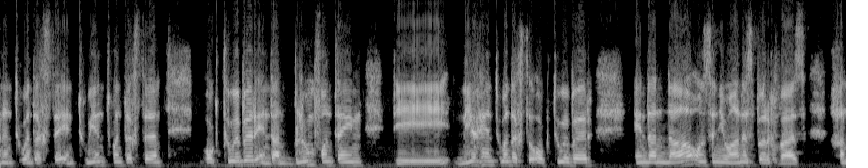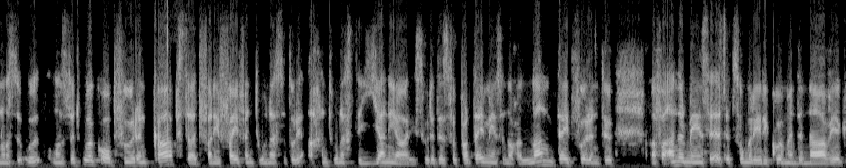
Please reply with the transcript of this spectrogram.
21ste en 22ste Oktober en dan Bloemfontein die 29ste Oktober en dan na ons in Johannesburg was, gaan ons ons dit ook opvoer in Kaapstad van die 25ste tot die 28ste Januarie. So dit is vir party mense nog 'n lang tyd vorentoe, maar vir ander mense is dit sommer hierdie komende naweek.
